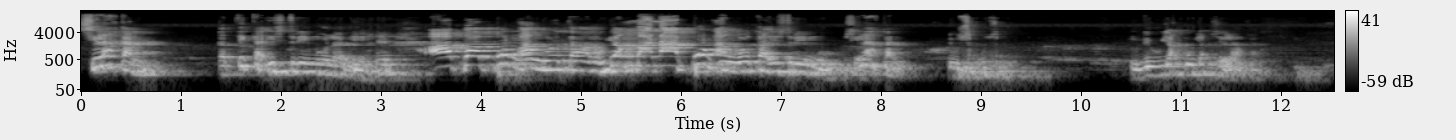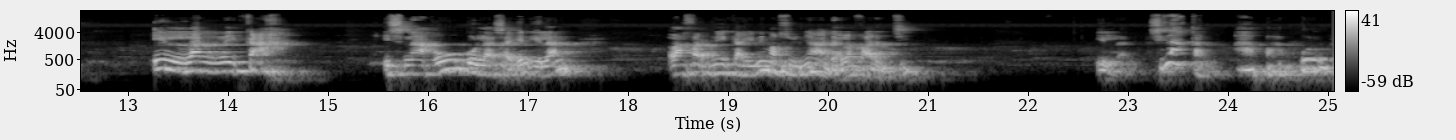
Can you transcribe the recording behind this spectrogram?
Silakan ketika istrimu lagi head, apa pun anggotamu, yang mana pun anggota istrimu, silakan diusap-usap diuyak-uyak silakan. Ilan nikah isna'u kula sayin ilan lafar nikah ini maksudnya adalah farji. Ilan. Silakan apa pun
